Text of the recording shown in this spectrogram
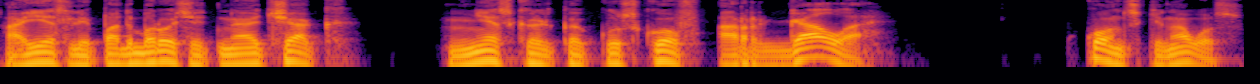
А если подбросить на очаг несколько кусков аргала, конский навоз,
